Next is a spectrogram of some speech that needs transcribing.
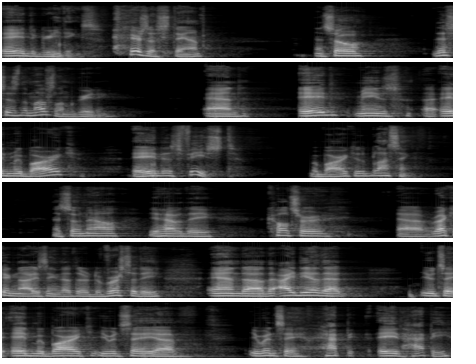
Eid greetings. Here's a stamp. And so this is the Muslim greeting. And Eid means uh, Eid Mubarak. Eid is feast. Mubarak is a blessing. And so now you have the culture uh, recognizing that there's diversity, and uh, the idea that you'd say Eid Mubarak, you would say, uh, you wouldn't say happy, Eid happy.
